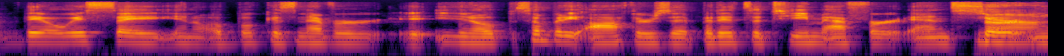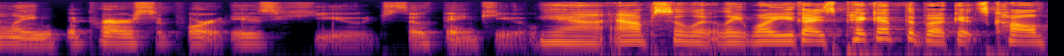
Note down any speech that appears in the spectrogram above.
they always say, you know, a book is never, you know, somebody authors it, but it's a team effort. And certainly the prayer support is huge. So thank you. Yeah, absolutely. Well, you guys pick up the book. It's called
